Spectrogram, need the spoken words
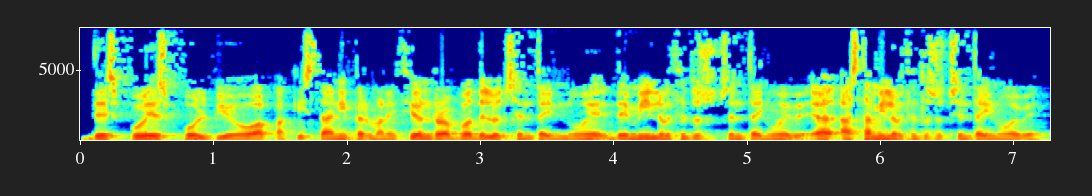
Después volvió a Pakistán y permaneció en Rabba del 89, de 1989 hasta 1989.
